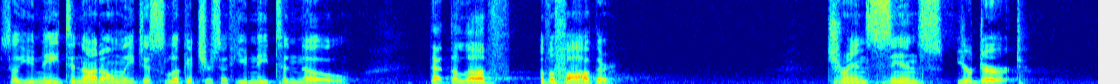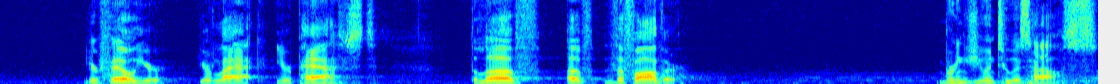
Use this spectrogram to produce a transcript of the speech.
So you need to not only just look at yourself, you need to know that the love of a father transcends your dirt, your failure, your lack, your past. The love of the Father brings you into his house.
